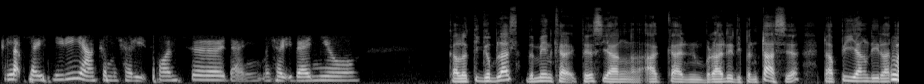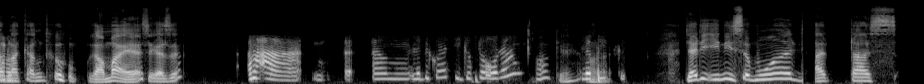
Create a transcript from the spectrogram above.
kelab saya sendiri yang akan mencari sponsor dan mencari venue. Kalau 13 the main characters yang akan berada di pentas ya, tapi yang di latar mm. belakang tu ramai ya saya rasa. Ha, um, lebih kurang 30 orang. Okey. Lebih ke... Jadi ini semua atas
